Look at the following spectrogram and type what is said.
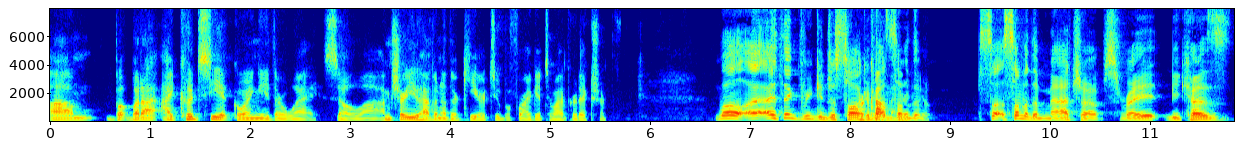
Um, but but I, I, could see it going either way. So uh, I'm sure you have another key or two before I get to my prediction. Well, I think we can just talk or about some of the so, some of the matchups, right? Because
